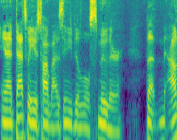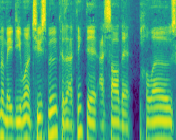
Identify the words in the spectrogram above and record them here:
And that's what he was talking about. Is they need to be a little smoother. But I don't know. Maybe do you want it too smooth? Because I think that I saw that Palou's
